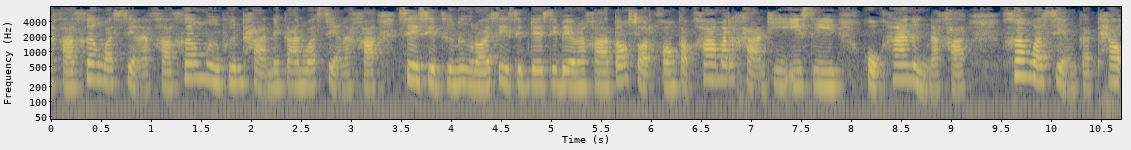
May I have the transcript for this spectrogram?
นะคะ เครื่องวัดเสียงนะคะ เครื่องมือพื้นฐานในการวัดเสียงนะคะ 40ถึง140 เดซิเบลนะคะ ต้องสอดคล้องกับค่ามาตรฐาน TEC 651 นะคะ เครื่องวัดเสียงกระแทก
